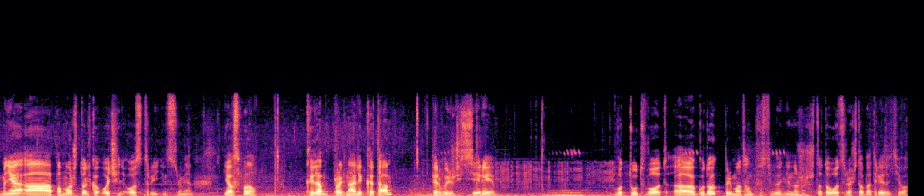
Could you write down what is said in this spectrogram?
мне а, поможет только очень острый инструмент. Я вспомнил, когда мы прогнали кота в первой же серии, вот тут вот, э, гудок примотан к вестибюлю. Не нужно что-то острое, чтобы отрезать его.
